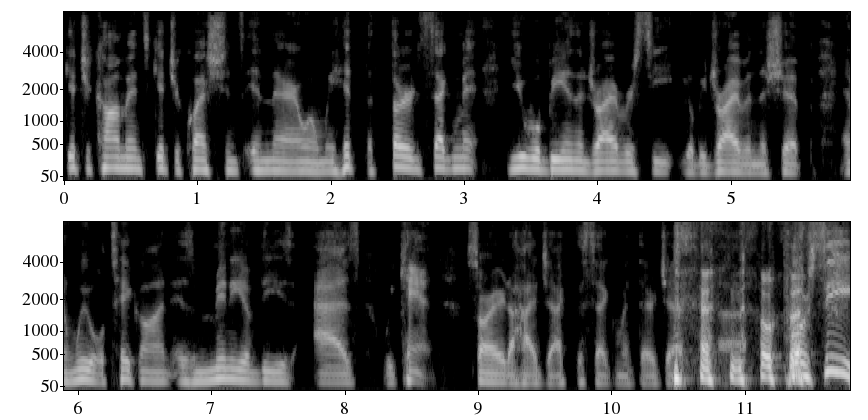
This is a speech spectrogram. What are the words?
Get your comments, get your questions in there. When we hit the third segment, you will be in the driver's seat. You'll be driving the ship, and we will take on as many of these as we can. Sorry to hijack the segment there, Jeff. Uh, no, proceed.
